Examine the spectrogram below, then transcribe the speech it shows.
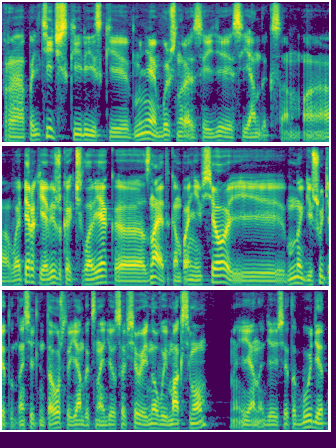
про политические риски. Мне больше нравится идея с Яндексом. А, Во-первых, я вижу, как человек э, знает о компании все, и многие шутят относительно того, что Яндекс найдется все и новый максимум. Я надеюсь, это будет.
